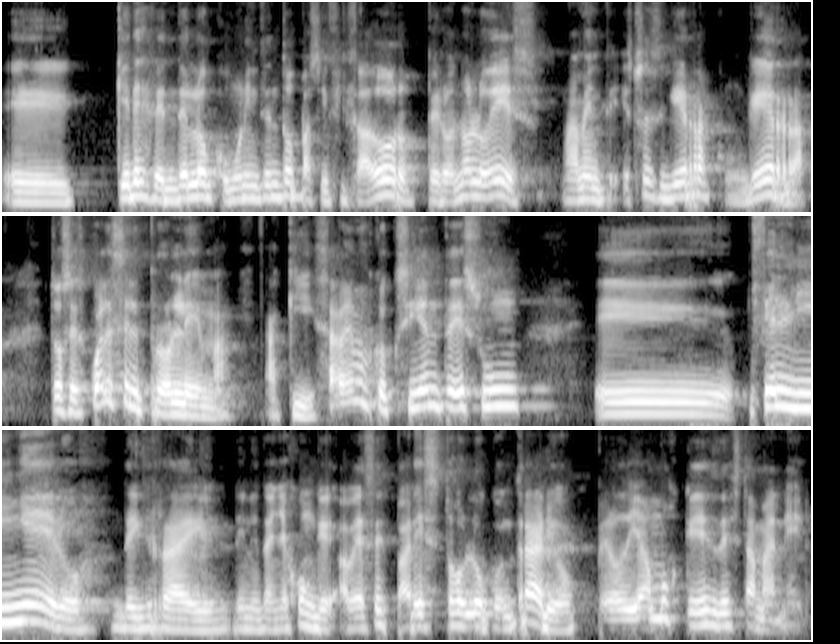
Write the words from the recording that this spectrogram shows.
eh, quieres venderlo como un intento pacificador, pero no lo es. Nuevamente, esto es guerra con guerra. Entonces, ¿cuál es el problema aquí? Sabemos que Occidente es un eh, fiel niñero de Israel, de Netanyahu, aunque a veces parece todo lo contrario, pero digamos que es de esta manera.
